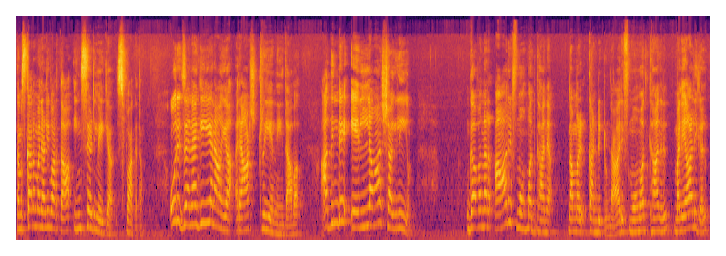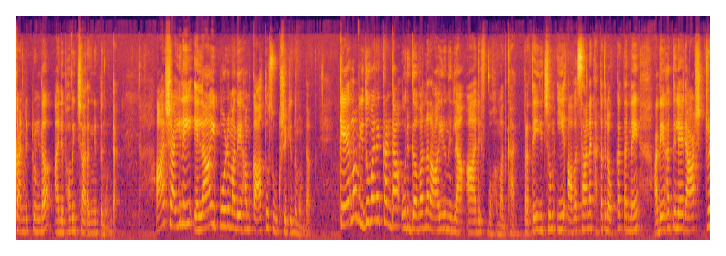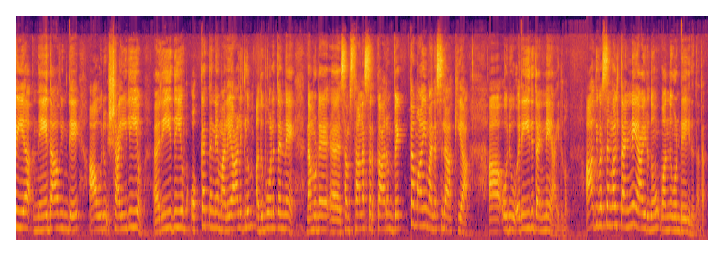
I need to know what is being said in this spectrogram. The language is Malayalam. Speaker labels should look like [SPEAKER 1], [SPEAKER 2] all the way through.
[SPEAKER 1] നമസ്കാരം മലയാളി വാർത്ത ഇൻസൈഡിലേക്ക് സ്വാഗതം. ഒരു ജനകീയനായ രാഷ്ട്രീയ നേതാവ് അതിന്റെ എല്ലാ ശൈലിയും ഗവർണർ ആരിഫ് മുഹമ്മദ് ഖാന് നമ്മൾ കണ്ടിട്ടുണ്ട്. ആരിഫ് മുഹമ്മദ് ഖാനിൽ മലയാളികൾ കണ്ടിട്ടുണ്ട് അനുഭവിച്ചറിഞ്ഞിട്ടുമുണ്ട്. ആ ശൈലി എല്ലായ്പ്പോഴും അദ്ദേഹം കാത്തു സൂക്ഷിക്കുന്നുമുണ്ട്. കേരളം ഇതുവരെ കണ്ട ഒരു ഗവർണർ ആയിരുന്നില്ല ആരിഫ് മുഹമ്മദ് ഖാൻ. പ്രത്യേകിച്ചും ഈ അവസാന ഘട്ടത്തിലൊക്കെ തന്നെ അദ്ദേഹത്തിലെ രാഷ്ട്രീയ നേതാവിന്റെ ആ ഒരു ശൈലിയും രീതിയും ഒക്കെ തന്നെ മലയാളികളും അതുപോലെ തന്നെ നമ്മുടെ സംസ്ഥാന സർക്കാരും വ്യക്തമായി മനസ്സിലാക്കിയ ഒരു രീതി തന്നെയായിരുന്നു. ആ ദിവസങ്ങൾ തന്നെയായിരുന്നു വന്നുകൊണ്ടേയിരുന്നത്.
